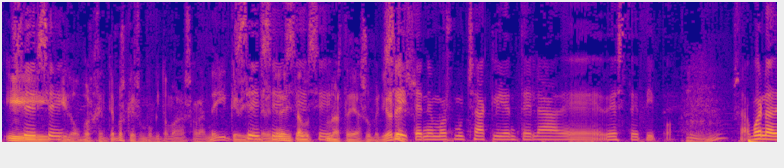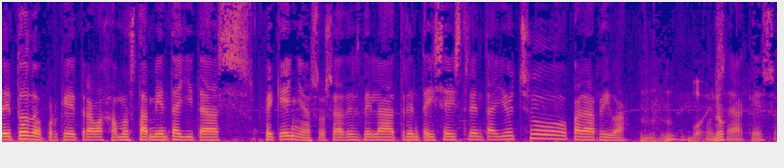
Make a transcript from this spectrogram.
y, Sí, sí. y luego pues gente pues que es un poquito más grande y que evidentemente necesitamos unas tallas superiores. Sí, tenemos mucha clientela de, de este tipo. O sea, bueno, de todo, porque trabajamos también tallitas pequeñas, o sea, desde la 36, 38 para arriba. Ujú, Bueno. O sea, que eso.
